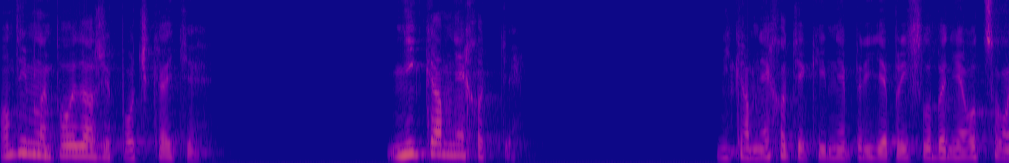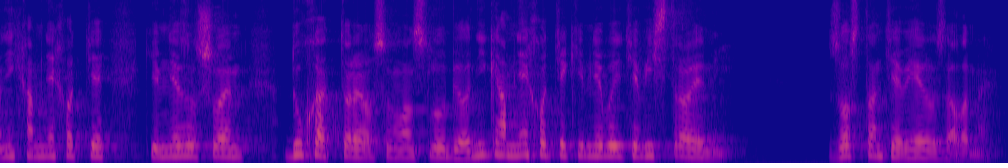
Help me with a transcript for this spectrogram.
On im len povedal, že počkajte. Nikam nechoďte. Nikam nechoďte, kým nepríde prísľubenie otcov. Nikam nechoďte, kým nezošlem ducha, ktorého som vám slúbil. Nikam nechoďte, kým nebudete vystrojení. Zostaňte v Jeruzaleme.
